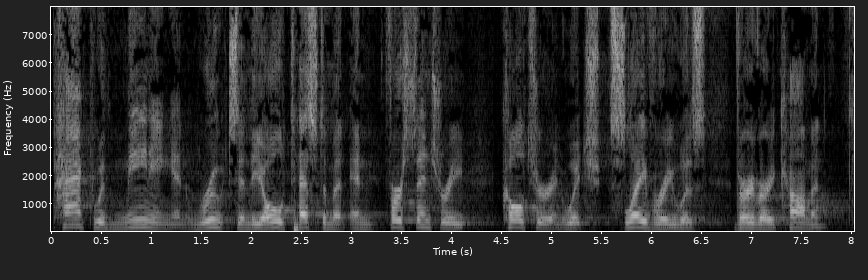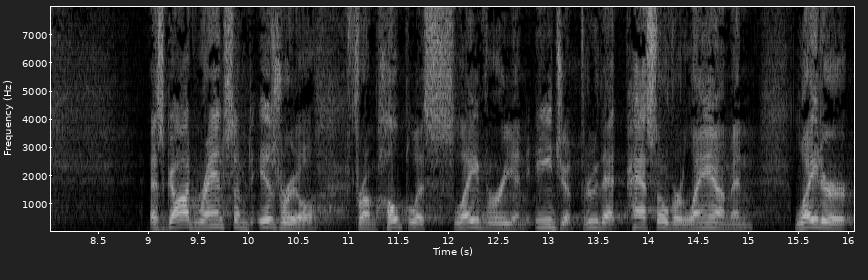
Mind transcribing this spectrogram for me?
packed with meaning and roots in the Old Testament and first century culture in which slavery was very, very common. As God ransomed Israel from hopeless slavery in Egypt through that Passover lamb and later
